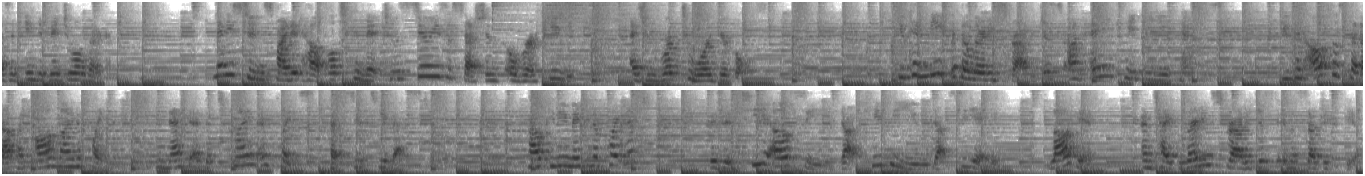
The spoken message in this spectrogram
as an individual learner. Many students find it helpful to commit to a series of sessions over a few weeks as you work toward your goals. You can meet with a learning strategist on any KPU campus. You can also set up an online appointment to connect at the time and place that suits you best. How can you make an appointment? Visit tlc.kpu.ca, log in, and type Learning Strategist in the subject field.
